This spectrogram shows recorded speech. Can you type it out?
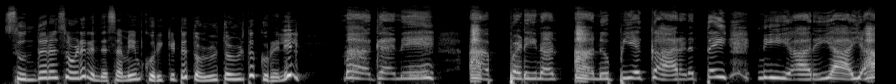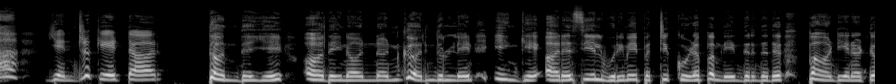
சுந்தர சோழர் இந்த சமயம் குறுக்கிட்டு தொழு தொழுத்த குரலில் மகனே அப்படி நான் அனுப்பிய காரணத்தை நீ அறியாயா? என்று கேட்டார். தந்தையே அதை நான் நன்கு அறிந்துள்ளேன். இங்கே அரசியல் உரிமை பற்றி குழப்பம் நேர்ந்திருந்தது. பாண்டிய நாட்டு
